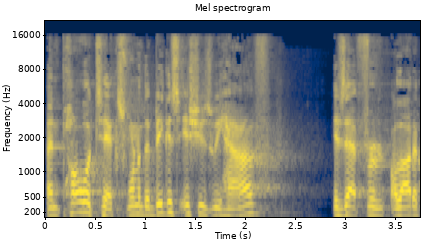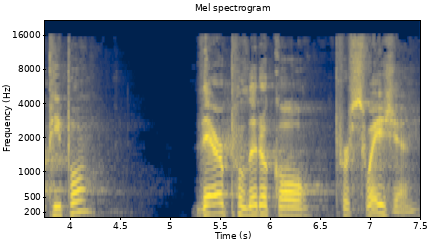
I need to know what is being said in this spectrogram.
and politics, one of the biggest issues we have is that for a lot of people, their political persuasion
